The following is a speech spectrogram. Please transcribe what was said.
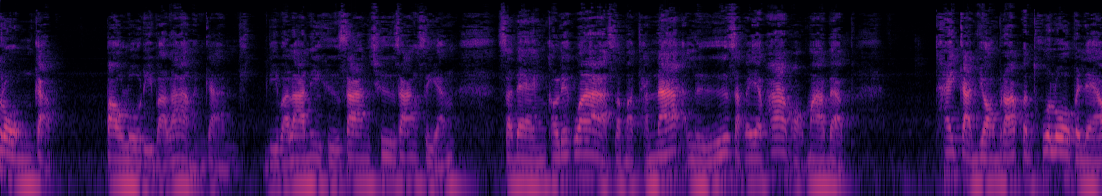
ตรงกับเปาโลดิบาร่าเหมือนกันดิบาร่านี่คือสร้างชื่อสร้างเสียง แสดงเขาเรียกว่าสมรรถนะหรือศักยภาพออกมาแบบให้การยอมรับกันทั่วโลกไปแล้ว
